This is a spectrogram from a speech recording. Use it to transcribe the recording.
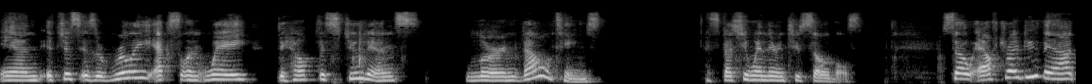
And it just is a really excellent way to help the students learn vowel teams, especially when they're in two syllables. So after I do that,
